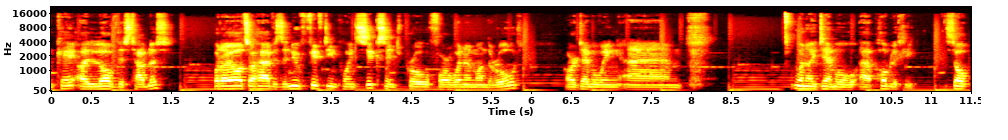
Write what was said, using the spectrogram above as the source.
Okay, I love this tablet. What I also have is the new 15.6 inch Pro for when I'm on the road or demoing um, when I demo uh, publicly. So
